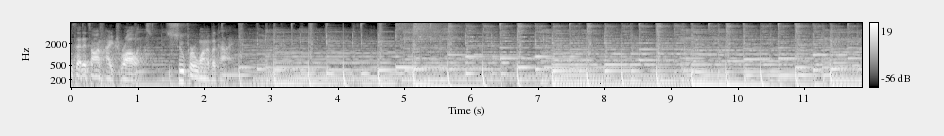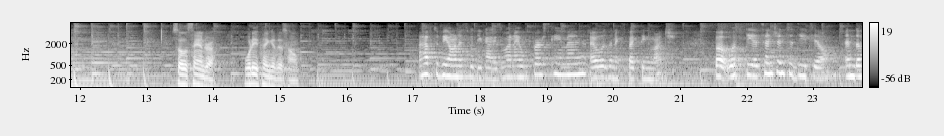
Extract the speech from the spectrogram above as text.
is that it's on hydraulics. Super one of a kind. So Sandra, what do you think of this home? I have to be honest with you guys. When I first came in, I wasn't expecting much. But with the attention to detail and the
